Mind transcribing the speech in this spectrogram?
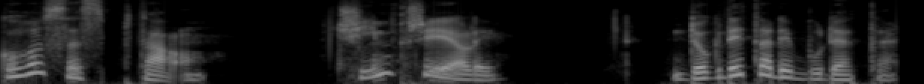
Koho se ptal? Čím přijeli? Dokdy tady budete?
